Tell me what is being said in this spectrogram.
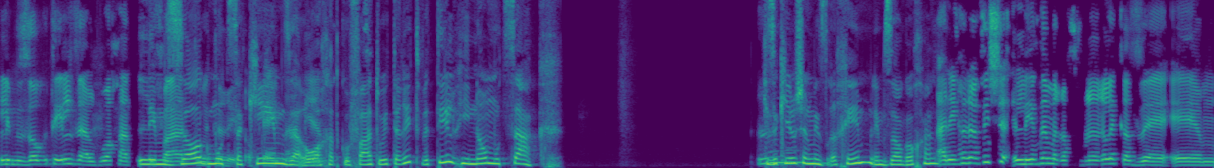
למזוג טיל זה על רוח התקופה למזוג הטוויטרית. מוצקים אוקיי, זה על מעניין. רוח התקופה הטוויטרית, וטיל הינו מוצק. כי זה כאילו של מזרחים, למזוג אוכל. אני חשבתי שלי זה מרפרר לכזה, אמ,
